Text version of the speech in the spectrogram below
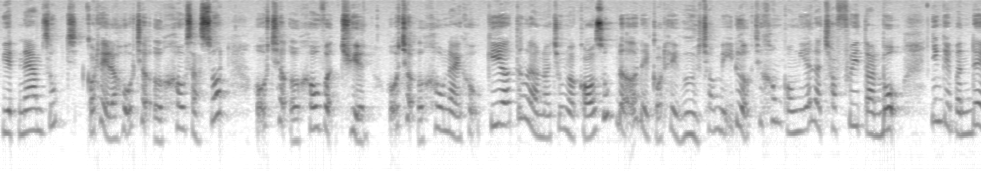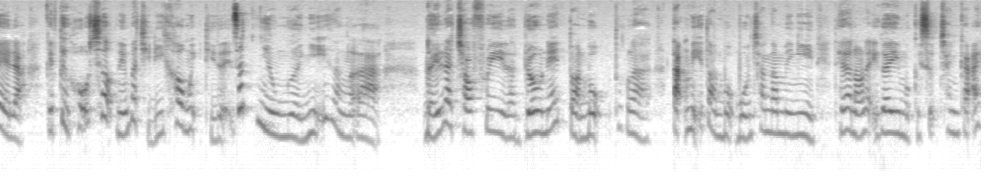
Việt Nam giúp có thể là hỗ trợ ở khâu sản xuất, hỗ trợ ở khâu vận chuyển, hỗ trợ ở khâu này khâu kia, tức là nói chung là có giúp đỡ để có thể gửi cho Mỹ được chứ không có nghĩa là cho free toàn bộ. Nhưng cái vấn đề là cái từ hỗ trợ nếu mà chỉ đi không ấy thì lại rất nhiều người nghĩ rằng là đấy là cho free là donate toàn bộ tức là tặng Mỹ toàn bộ 450 nghìn. Thế là nó lại gây một cái sự tranh cãi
